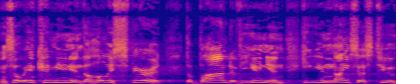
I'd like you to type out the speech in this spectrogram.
And so in communion, the Holy Spirit, the bond of union, He unites us to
